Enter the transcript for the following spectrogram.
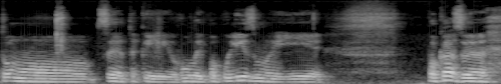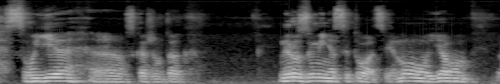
Тому це такий голий популізм і показує своє, е, скажімо так, нерозуміння ситуації. Ну, я вам е,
